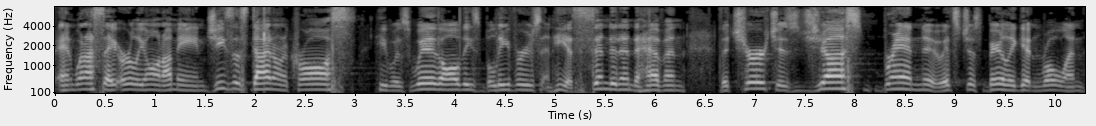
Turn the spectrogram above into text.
and when I say early on, I mean Jesus died on a cross. He was with all these believers and he ascended into heaven. The church is just brand new, it's just barely getting rolling.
